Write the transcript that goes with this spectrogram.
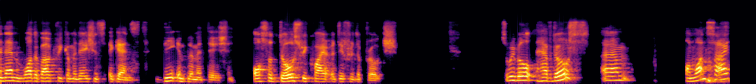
And then what about recommendations against the implementation? Also, those require a different approach. So we will have those um, on one side,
